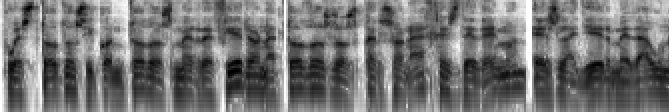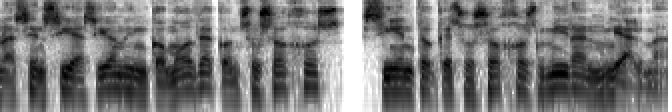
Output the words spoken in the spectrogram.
pues todos y con todos me refiero a todos los personajes de Demon Slayer me da una sensación incómoda con sus ojos, siento que sus ojos miran mi alma.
